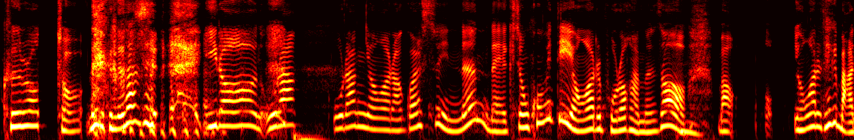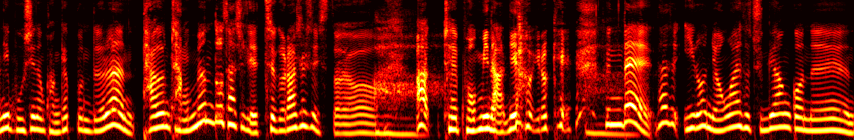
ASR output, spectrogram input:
그렇죠. 네, 근데 사실 이런 오락 오락 영화라고 할 수 있는 네, 액션 코미디 영화를 보러 가면서 음. 막 어, 영화를 되게 많이 보시는 관객분들은 다음 장면도 사실 예측을 하실 수 있어요. 아, 제 범인 아니야? 이렇게. 근데 사실 이런 영화에서 중요한 거는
